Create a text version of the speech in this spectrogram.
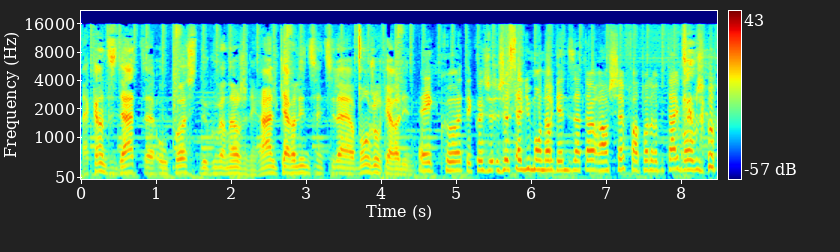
la candidate euh, au poste de gouverneur général, Caroline Saint-Hilaire. Bonjour, Caroline. Écoute, écoute, je, je salue mon organisateur en chef, Antoine Robitaille. Bonjour.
